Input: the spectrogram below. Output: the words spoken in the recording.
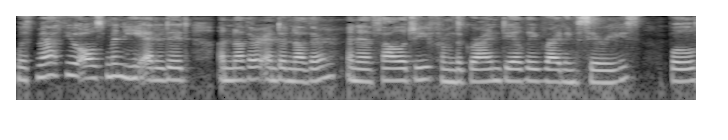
With Matthew Olzmann he edited Another and Another, an anthology from the Grind Daily writing series, Bull,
